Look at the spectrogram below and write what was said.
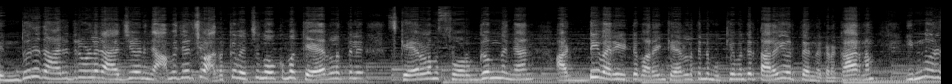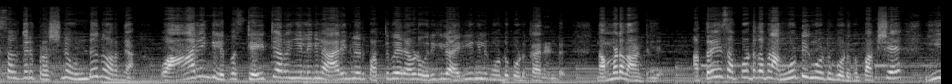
എന്തൊരു ദാരിദ്ര്യമുള്ള രാജ്യമാണ്. ഞാൻ വിചാരിച്ചു അതൊക്കെ വെച്ച് നോക്കുമ്പോൾ കേരളത്തിൽ കേരളം സ്വർഗം എന്ന് ഞാൻ അടിവരയിട്ട് പറയും. കേരളത്തിന്റെ മുഖ്യമന്ത്രി തലയുയർത്തി നിൽക്കണം. കാരണം ഇന്നൊരു സ്ഥലത്ത് ഒരു പ്രശ്നം ഉണ്ട് എന്ന് പറഞ്ഞാൽ ആരെങ്കിലും ഇപ്പൊ സ്റ്റേറ്റ് ഇറങ്ങിയില്ലെങ്കിൽ ആരെങ്കിലും ഒരു പത്ത് പേര് അവിടെ ഒരു കിലോ അരിയെങ്കിലും കൊണ്ട് കൊടുക്കാനുണ്ട് നമ്മുടെ നാട്ടിൽ. അത്രയും സപ്പോർട്ട് നമ്മൾ അങ്ങോട്ടും ഇങ്ങോട്ടും കൊടുക്കും. പക്ഷേ ഈ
